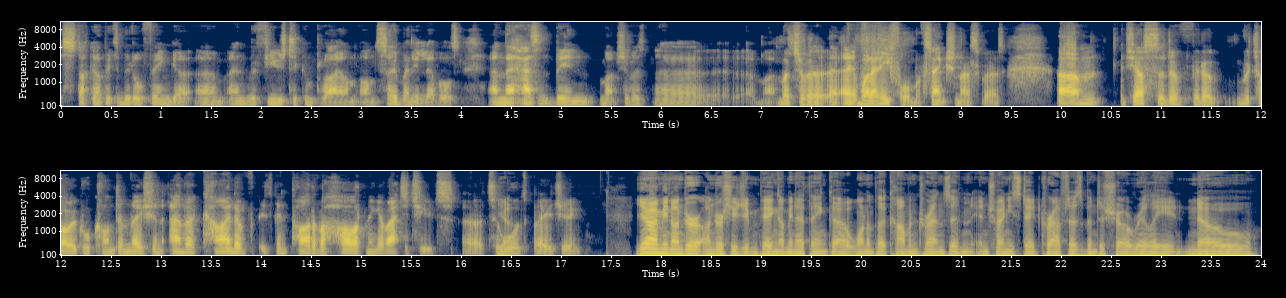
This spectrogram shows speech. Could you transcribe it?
stuck up its middle finger um, and refused to comply on, on so many levels, and there hasn't been much of a uh, much of a well any form of sanction, I suppose. Um, just sort of you know, rhetorical condemnation and a kind of it's been part of a hardening of attitudes uh, towards yeah. Beijing. Yeah, I mean, under under Xi Jinping, I mean, I think uh, one of the common trends in, in Chinese statecraft has been to show really no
